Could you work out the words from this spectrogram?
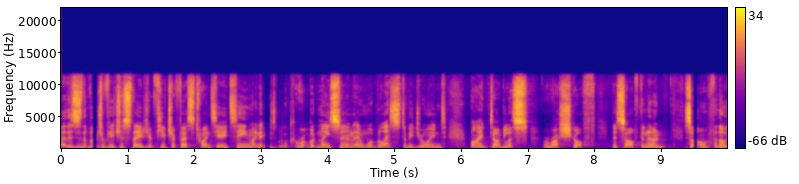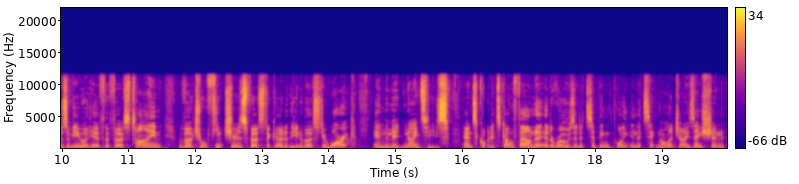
Uh, this is the Virtual Future stage at FutureFest 2018. My name is Luke Robert Mason, and we're blessed to be joined by Douglas Rushkoff this afternoon. So, for those of you who are here for the first time, Virtual Futures first occurred at the University of Warwick in the mid-90s. And to quote its co-founder, it arose at a tipping point in the technologization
